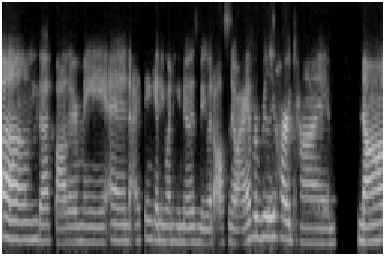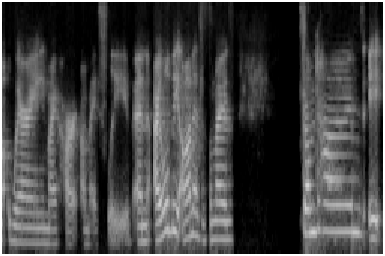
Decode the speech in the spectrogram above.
um, that bother me. And I think anyone who knows me would also know I have a really hard time not wearing my heart on my sleeve. And I will be honest, sometimes sometimes it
